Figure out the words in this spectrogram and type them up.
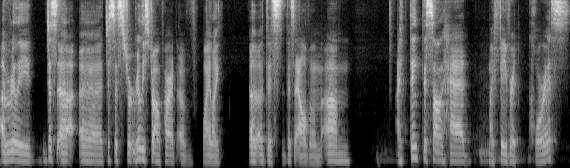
a really just uh, uh just a str- really strong part of why like of, of this this album. Um, I think this song had my favorite chorus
